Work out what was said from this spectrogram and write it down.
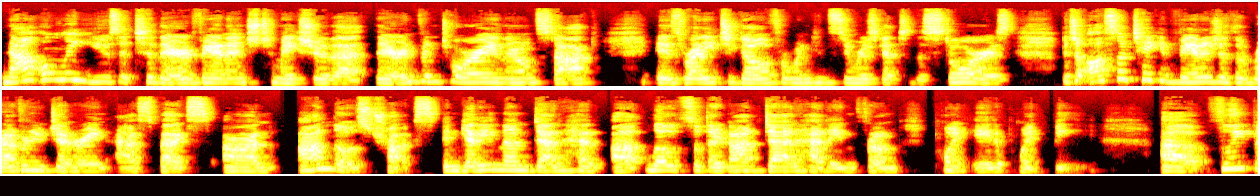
not only use it to their advantage to make sure that their inventory and their own stock is ready to go for when consumers get to the stores, but to also take advantage of the revenue generating aspects on on those trucks and getting them deadhead uh, loads so they're not deadheading from point A to point B. Uh, Felipe,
